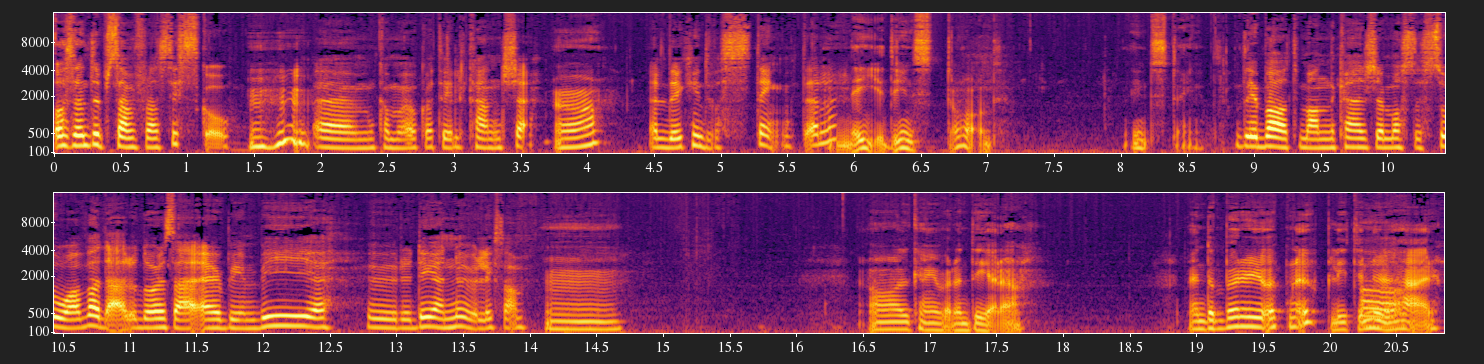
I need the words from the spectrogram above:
och sen typ San Francisco Mhm. ehm, kan man åka till kanske. Ja. Eller det kan ju inte vara stängt eller? Nej, det är en stad. Det är inte stängt. Det är bara att man kanske måste sova där och då är det så här Airbnb. Hur är det nu liksom? Mm. Ja, det kan ju variera. Men de börjar ju öppna upp lite nu Ja. här.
